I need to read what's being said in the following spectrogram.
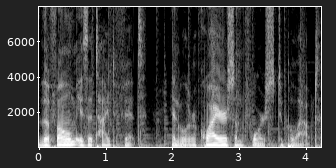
The foam is a tight fit and will require some force to pull out.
